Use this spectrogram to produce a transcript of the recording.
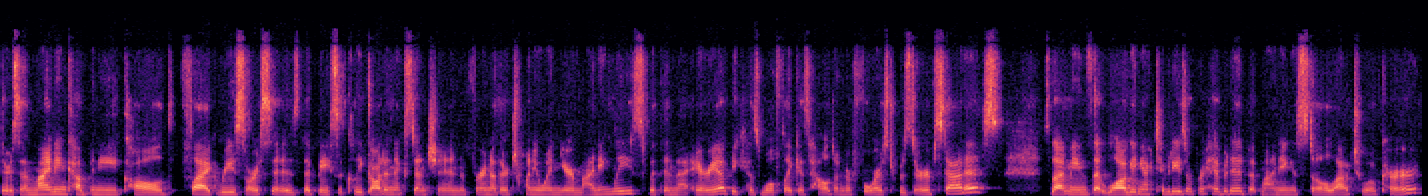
there's a mining company called Flag Resources that basically got an extension for another 21 year mining lease within that area because Wolf Lake is held under forest reserve status. So that means that logging activities are prohibited, but mining is still allowed to occur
